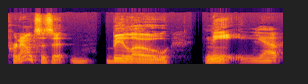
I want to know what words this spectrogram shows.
pronounces it, below knee. Yep.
